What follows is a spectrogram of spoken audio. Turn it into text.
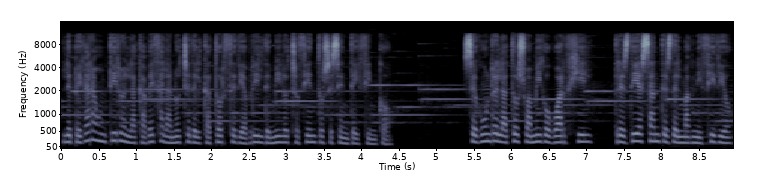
le pegara un tiro en la cabeza la noche del 14 de abril de 1865. Según relató su amigo Ward Hill, tres días antes del magnicidio,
